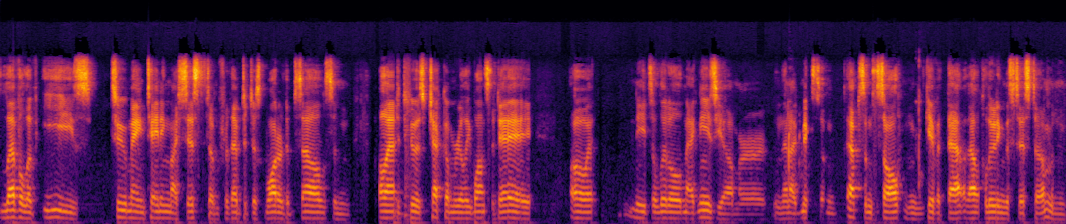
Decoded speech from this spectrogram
level of ease to maintaining my system for them to just water themselves, and all I had to do is check them really once a day. Oh, it needs a little magnesium, or and then I'd mix some Epsom salt and give it that without polluting the system, and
